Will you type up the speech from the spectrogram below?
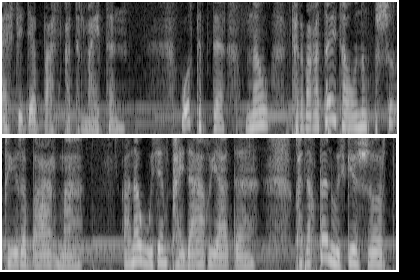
әсте де бас қатырмайтын ол тіпті мынау тарбағатай тауының ұшы қиыры бар ма? Ана өзен қайда құяды? Қазақтан өзге жұрт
